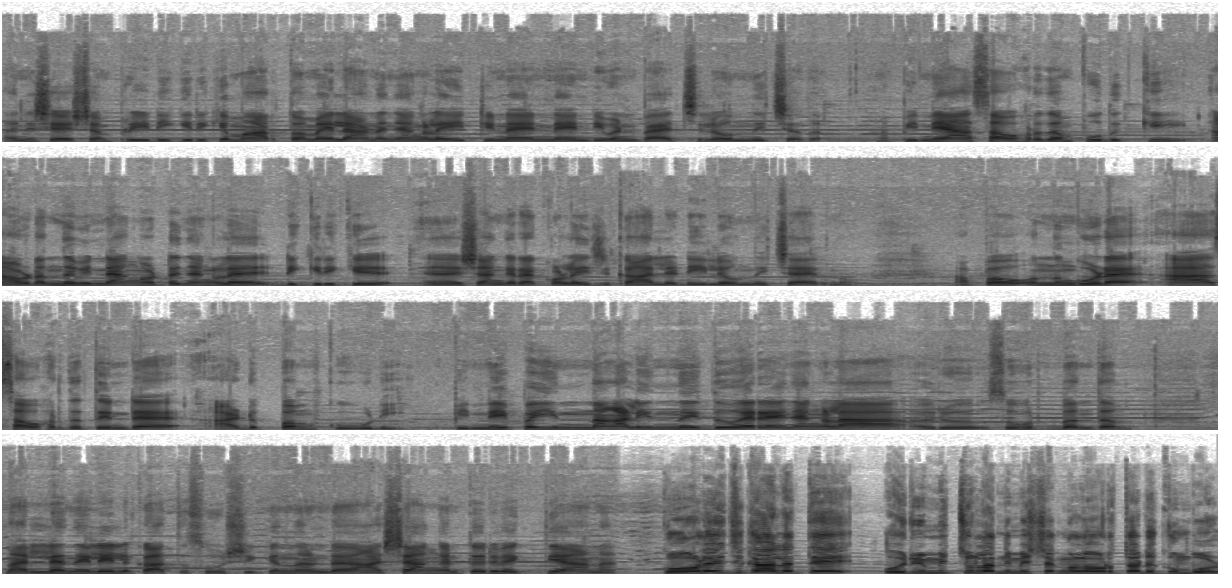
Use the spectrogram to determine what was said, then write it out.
അതിനുശേഷം പ്രീ ഡിഗ്രിക്ക് മാർത്തോമയിലാണ് ഞങ്ങൾ എയ്റ്റി നയൻ നയന്റി വൺ ബാച്ചിൽ ഒന്നിച്ചത്. പിന്നെ ആ സൗഹൃദം പുതുക്കി അവിടെ നിന്ന് പിന്നെ അങ്ങോട്ട് ഞങ്ങൾ ഡിഗ്രിക്ക് ശങ്കര കോളേജ് കാലടിയിൽ ഒന്നിച്ചായിരുന്നു. അപ്പോൾ ഒന്നും കൂടെ ആ സൗഹൃദത്തിന്റെ അടുപ്പം കൂടി. പിന്നെ ഇപ്പോൾ ഇന്നാൾ ഇന്ന് ഇതുവരെ ഞങ്ങൾ ആ ഒരു സുഹൃത്ത് ബന്ധം നല്ല നിലയിൽ കാത്തു സൂക്ഷിക്കുന്നുണ്ട്. ആശ അങ്ങനത്തെ ഒരു വ്യക്തിയാണ്. കോളേജ് കാലത്തെ ഒരുമിച്ചുള്ള നിമിഷങ്ങൾ ഓർത്തെടുക്കുമ്പോൾ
